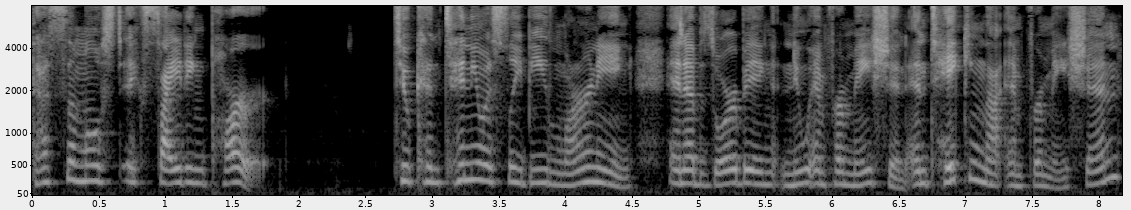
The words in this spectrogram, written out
that's the most exciting part to continuously be learning and absorbing new information and taking that information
